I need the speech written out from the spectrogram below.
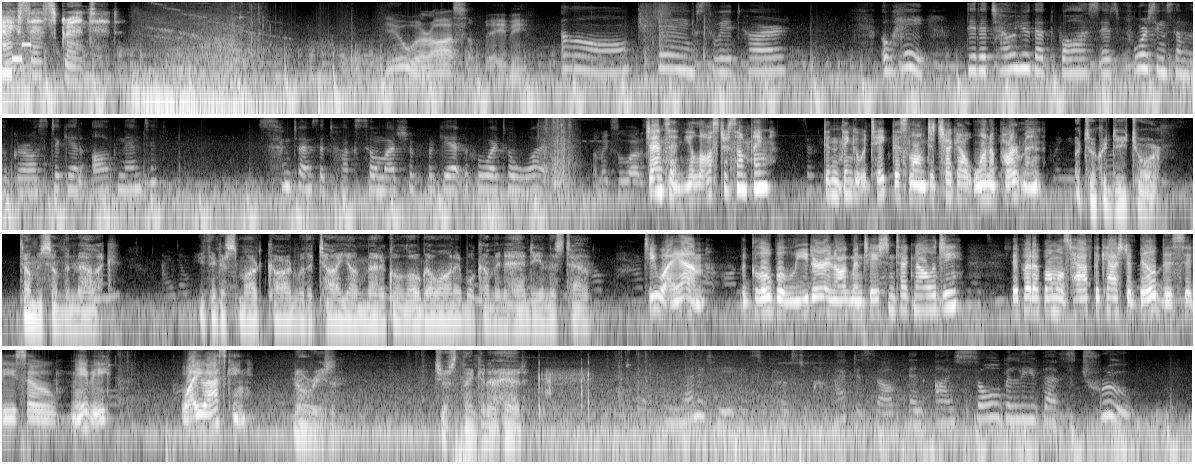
Access granted. You were awesome, baby. Oh, thanks, sweetheart. Oh, hey, did I tell you that the boss is forcing some of the girls to get augmented? Sometimes I talk so much I forget who I told what. That makes a lot of Jensen, you lost or something? Didn't think it would take this long to check out one apartment. I took a detour. Tell me something, Malik. You think a smart card with a Tai Yong Medical logo on it will come in handy in this town? TYM, the global leader in augmentation technology. They put up almost half the cash to build this city, so maybe. Why are you asking? No reason. Just thinking ahead. Humanity is supposed to correct itself, and I so believe that's true.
